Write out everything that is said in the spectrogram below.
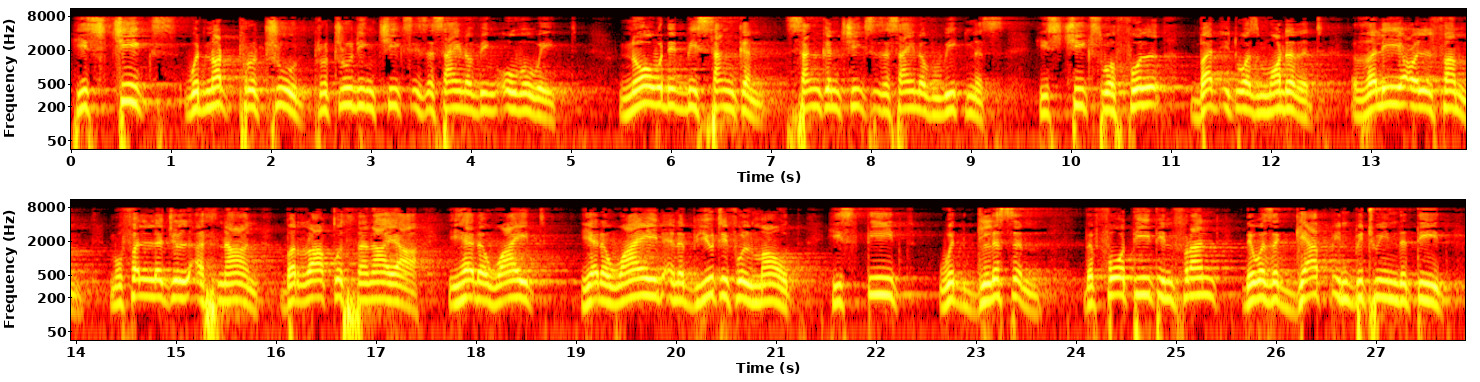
His cheeks would not protrude. Protruding cheeks is a sign of being overweight. Nor would it be sunken. Sunken cheeks is a sign of weakness. His cheeks were full, but it was moderate. ghali'ul fam, mufallajul athnan, barraqul thanaya. He had a wide, he had a wide and a beautiful mouth. His teeth would glisten. The four teeth in front, there was a gap in between the teeth.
